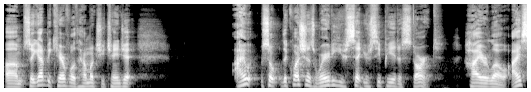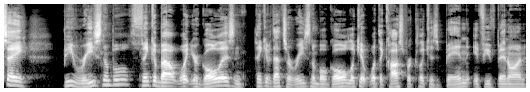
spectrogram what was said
Um, so you got to be careful with how much you change it. I so the question is, where do you set your CPA to start, high or low? I say be reasonable. Think about what your goal is and think if that's a reasonable goal. Look at what the cost per click has been if you've been on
